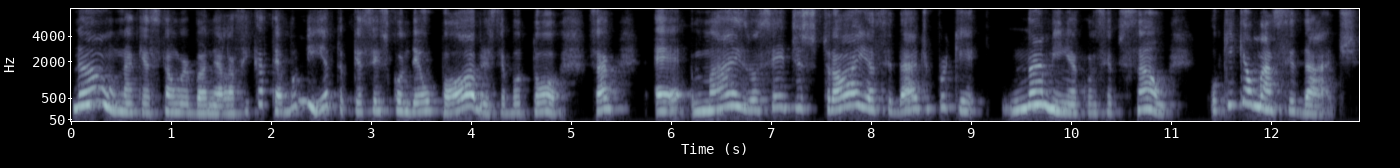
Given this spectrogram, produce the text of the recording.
Não, na questão urbana ela fica até bonita, porque você escondeu o pobre, você botou, sabe? É, mas você destrói a cidade porque, na minha concepção, O que, que é uma cidade?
